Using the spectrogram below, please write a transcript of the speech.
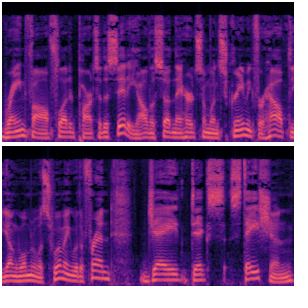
rainfall flooded parts of the city. All of a sudden, they heard someone screaming for help. The young woman was swimming with a friend, Jay Dix Station,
